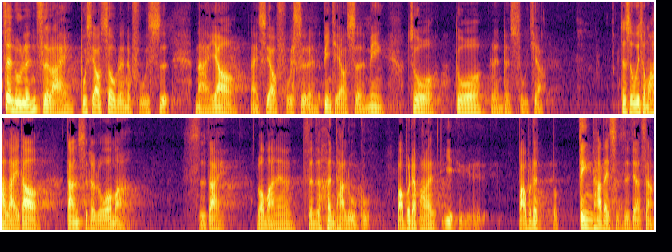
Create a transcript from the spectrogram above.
正如人子来，不是要受人的服侍，乃要乃是要服侍人，并且要舍命做多人的属下。”这是为什么他来到当时的罗马时代？罗马人甚至恨他入骨，巴不得把他一，巴不得钉他在十字架上。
